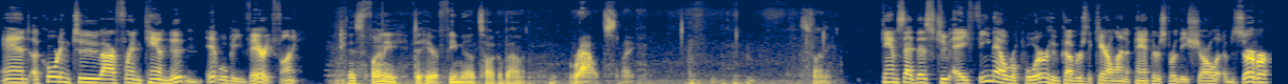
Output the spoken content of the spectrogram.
And according to our friend Cam Newton, it will be very funny. It's funny to hear a female talk about routes. Like, it's funny. Cam said this to a female reporter who covers the Carolina Panthers for the Charlotte Observer.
